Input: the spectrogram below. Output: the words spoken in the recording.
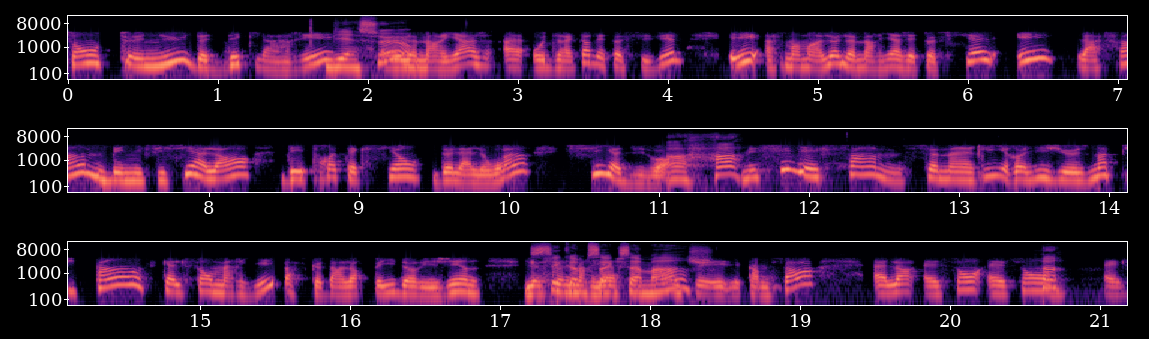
sont tenus de déclarer euh, le mariage au directeur d'État civil. Et à ce moment-là, le mariage est officiel et la femme bénéficie alors des protections de la loi s'il y a divorce. Mais si les femmes se marient religieusement puis pensent qu'elles sont mariées parce que dans leur pays d'origine, le c'est comme ça que ça marche, c'est comme ça, alors elles sont, elles sont elles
